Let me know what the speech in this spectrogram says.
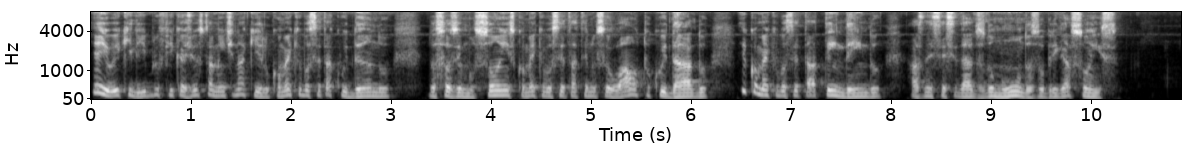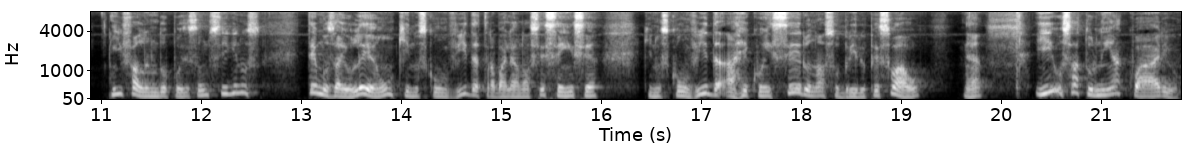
E aí o equilíbrio fica justamente naquilo, como é que você está cuidando das suas emoções, como é que você está tendo o seu autocuidado e como é que você está atendendo às necessidades do mundo, às obrigações. E falando da oposição de signos, temos aí o leão, que nos convida a trabalhar a nossa essência, que nos convida a reconhecer o nosso brilho pessoal, né? E o Saturno em Aquário.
